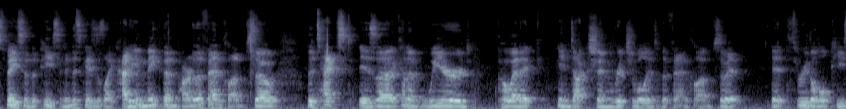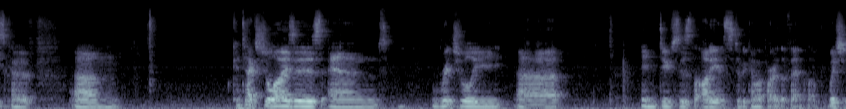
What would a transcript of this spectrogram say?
space of the piece. And in this case, it's like, how do you make them part of the fan club? So the text is a kind of weird poetic induction ritual into the fan club. So it it through the whole piece kind of um, contextualizes and ritually uh, induces the audience to become a part of the fan club, which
